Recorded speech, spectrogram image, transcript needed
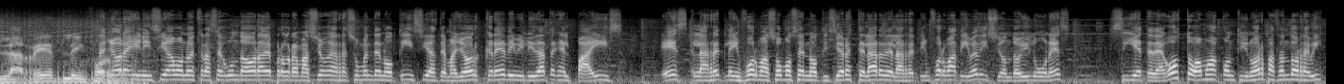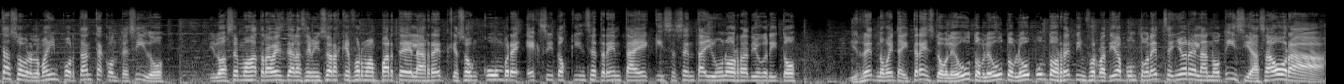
La red le informa. Señores, iniciamos nuestra segunda hora de programación. El resumen de noticias de mayor credibilidad en el país. Es la red le informa. Somos el Noticiero Estelar de la red informativa, edición de hoy lunes 7 de agosto. Vamos a continuar pasando revistas sobre lo más importante acontecido. Y lo hacemos a través de las emisoras que forman parte de la red, que son Cumbre, Éxitos 1530, X61, Radio Grito y Red 93, www.redinformativa.net. Señores, las noticias ahora.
